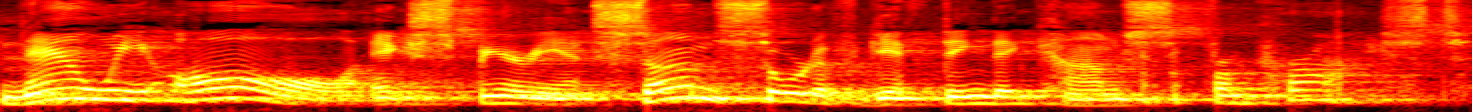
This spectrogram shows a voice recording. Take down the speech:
now we all experience some sort of gifting that comes from Christ.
